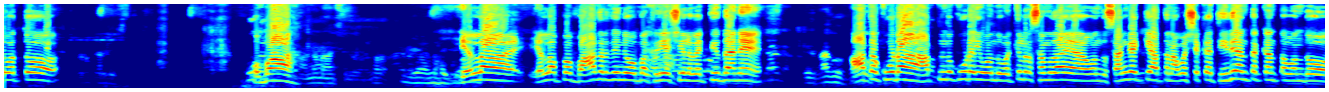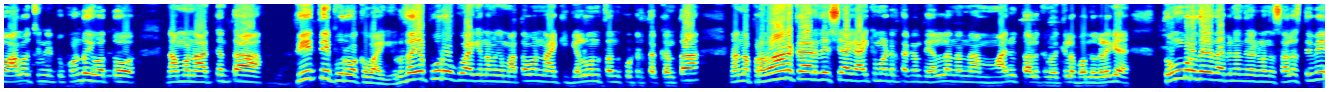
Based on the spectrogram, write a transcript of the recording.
ಇವತ್ತು ಒಬ್ಬ ಎಲ್ಲ, ಎಲ್ಲಪ್ಪ ಬಾದ್ರದಿನಿ ಒಬ್ಬ ಕ್ರಿಯಾಶೀಲ ವ್ಯಕ್ತಿ ಇದ್ದಾನೆ. ಆತ ಕೂಡ, ಆತನ ಕೂಡ ಈ ಒಂದು ವಕೀಲರ ಸಮುದಾಯ, ಒಂದು ಸಂಘಕ್ಕೆ ಆತನ ಅವಶ್ಯಕತೆ ಇದೆ ಅಂತಕ್ಕಂತ ಒಂದು ಆಲೋಚನೆ ಇಟ್ಟುಕೊಂಡು ಇವತ್ತು ನಮ್ಮನ್ನ ಅತ್ಯಂತ ಪ್ರೀತಿ ಪೂರ್ವಕವಾಗಿ ಹೃದಯ ಪೂರ್ವಕವಾಗಿ ನಮಗೆ ಮತವನ್ನು ಹಾಕಿ ಗೆಲುವನ್ನು ತಂದು ಕೊಟ್ಟಿರ್ತಕ್ಕಂತ ನನ್ನ ಪ್ರಧಾನ ಕಾರ್ಯದರ್ಶಿಯಾಗಿ ಆಯ್ಕೆ ಮಾಡಿರ್ತಕ್ಕಂತ ಎಲ್ಲ ನನ್ನ ಮಾನ್ಯ ತಾಲೂಕಿನ ವಕೀಲ ಬಂಧುಗಳಿಗೆ ತುಂಬ ಹೃದಯದ ಅಭಿನಂದನೆಗಳನ್ನು ಸಲ್ಲಿಸ್ತೀವಿ.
